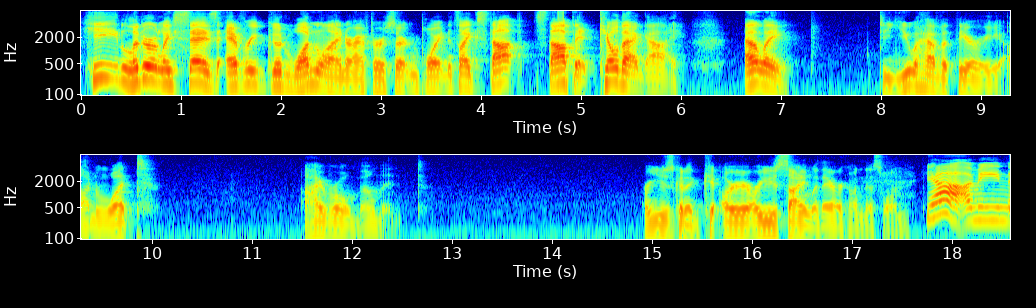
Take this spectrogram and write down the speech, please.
he literally says every good one liner after a certain. And it's like, stop, stop it, kill that guy. Ellie, do you have a theory on what eye roll moment? Are you just gonna, or are you siding with Eric on this one? Yeah, I mean,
